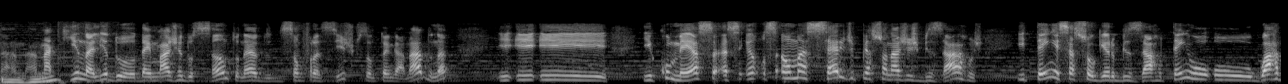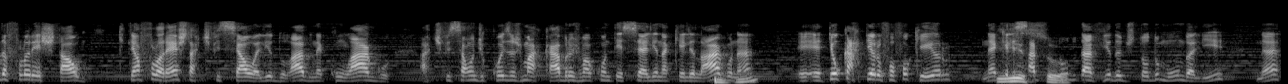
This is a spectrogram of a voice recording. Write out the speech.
na, na- Uhum. na quina ali do, da imagem do santo, né? Do, de São Francisco, se eu não tô enganado, né? E, e, e, e começa, assim, é uma série de personagens bizarros. E tem esse açougueiro bizarro, tem o, o guarda florestal, que tem a floresta artificial ali do lado, né? Com um lago artificial onde coisas macabras vão acontecer ali naquele lago, né? É, é, tem o carteiro fofoqueiro, né? Que ele sabe Isso. tudo da vida de todo mundo ali, né?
